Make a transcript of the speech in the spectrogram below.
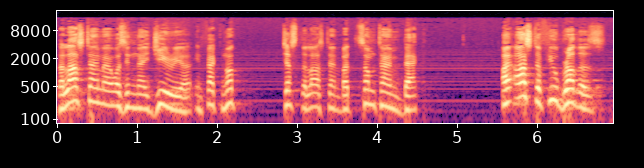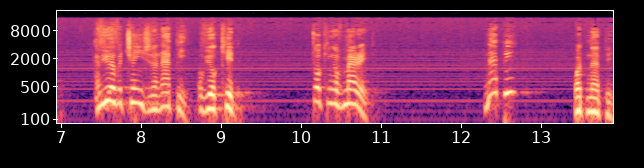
The last time I was in Nigeria, in fact, not just the last time, but some time back, I asked a few brothers, Have you ever changed the nappy of your kid? Talking of marriage. Nappy? What nappy?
